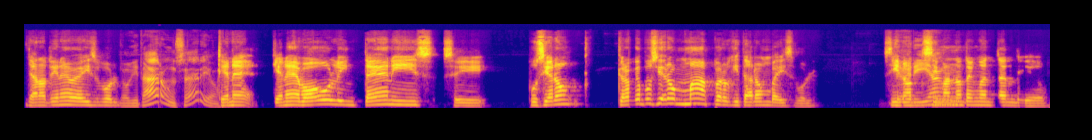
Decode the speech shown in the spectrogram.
Ya no tiene béisbol. ¿Lo quitaron? ¿En serio? Tiene, tiene bowling, tenis. Sí. Pusieron, creo que pusieron más, pero quitaron béisbol. Si, no, si mal no tengo entendido.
